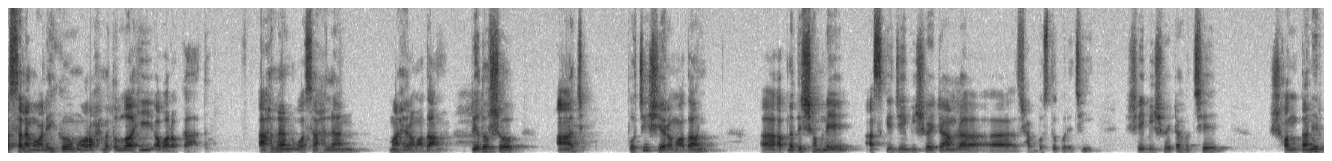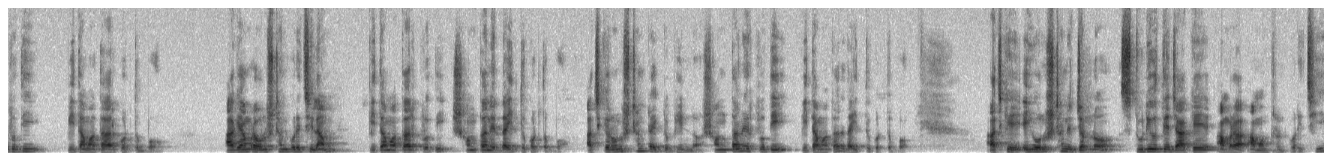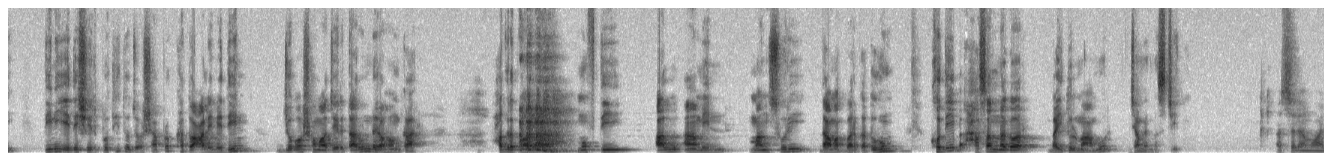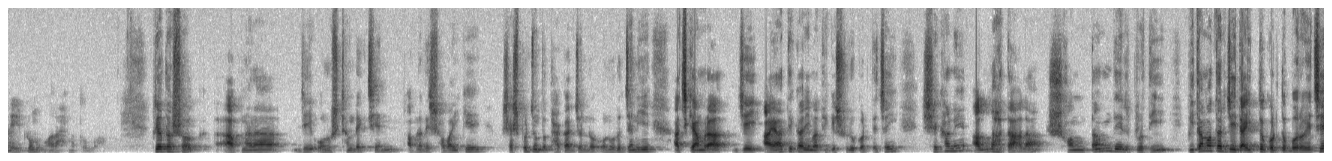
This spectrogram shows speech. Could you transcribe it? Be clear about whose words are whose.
Speaker 1: আসসালামু আলাইকুম ও রহমতুল্লাহি আবরকাত আহলান ওয়াসাহলান মাহে রমাদান। প্রিয় দর্শক, আজ পঁচিশে রমাদান। আপনাদের সামনে আজকে যে বিষয়টা আমরা সাব্যস্ত করেছি, সেই বিষয়টা হচ্ছে সন্তানের প্রতি পিতামাতার কর্তব্য। আগে আমরা অনুষ্ঠান করেছিলাম, পিতামাতার প্রতি সন্তানের দায়িত্ব কর্তব্য। আজকের অনুষ্ঠানটা একটু ভিন্ন। সন্তানের প্রতি পিতামাতার দায়িত্ব কর্তব্য। আজকে এই অনুষ্ঠানের জন্য স্টুডিওতে যাকে আমরা আমন্ত্রণ করেছি তিনি এদেশের প্রথিত যশা প্রখ্যাত আলেমে দিন যুব সমাজের তারুণ্যের অহংকার। হজরত মুফতি আল আমিন মানসুরি দামাত বারকাতুহুম খতিব হাসাননগর বাইতুল মামুর জামে মসজিদ।
Speaker 2: আসসালামু আলাইকুম রাহমাতুল্লাহ।
Speaker 1: প্রিয় দর্শক আপনারা যে অনুষ্ঠান দেখছেন আপনাদের সবাইকে শেষ পর্যন্ত থাকার জন্য অনুরোধ জানিয়ে আজকে আমরা যেই আয়াতে কারিমা থেকে শুরু করতে চাই, সেখানে আল্লাহ তাআলা সন্তানদের প্রতি পিতামাতার যে দায়িত্ব কর্তব্য রয়েছে,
